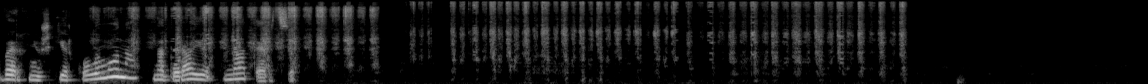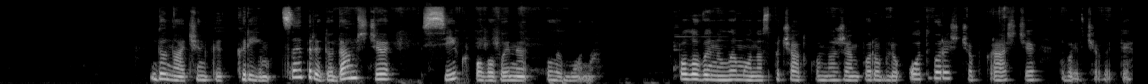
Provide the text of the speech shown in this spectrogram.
верхню шкірку лимона натираю на терці. До начинки, крім цедри, додам ще сік половини лимона. Половину лимона спочатку ножем пороблю отвори, щоб краще вивчавити.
